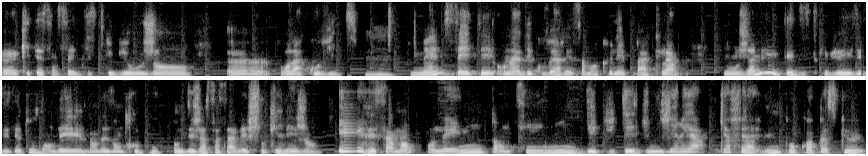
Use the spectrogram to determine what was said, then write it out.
euh, qui étaient censés être distribués aux gens euh, pour la COVID. Mm. Mais ça a été, on a découvert récemment que les packs là, n'ont jamais été distribués. Ils étaient tous dans des, dans des entrepôts. Donc déjà, ça, ça avait choqué les gens. Et récemment, on a une tantine, une députée du Nigeria, qui a fait la une. Pourquoi? Parce que,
